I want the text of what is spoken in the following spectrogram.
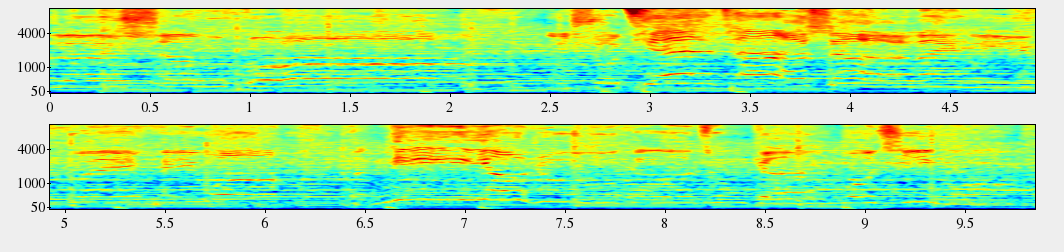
的生活？你说天塌下来你会陪我，可你又如何总感我寂寞？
